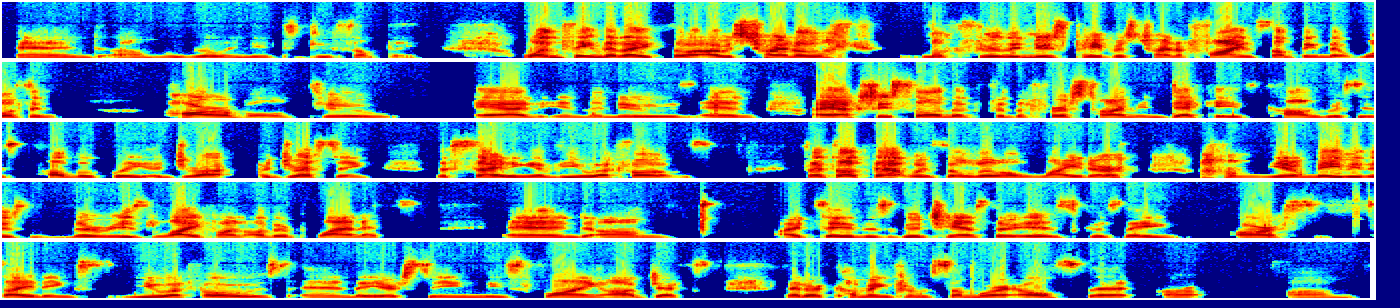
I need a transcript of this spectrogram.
and um, we really need to do something. One thing that I thought I was trying to look through the newspapers, trying to find something that wasn't horrible to ad in the news. And I actually saw that for the first time in decades, Congress is publicly addra- addressing the sighting of UFOs. So I thought that was a little lighter. Um, you know, maybe there's there is life on other planets, and um, I'd say there's a good chance there is because they are sighting UFOs and they are seeing these flying objects that are coming from somewhere else that are um,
